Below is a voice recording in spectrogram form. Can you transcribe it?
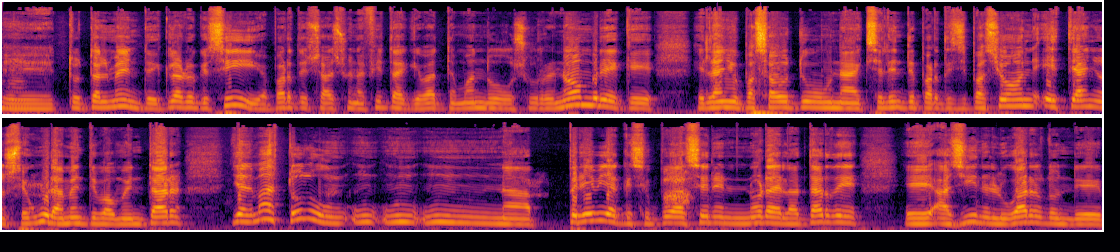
Eh, totalmente, claro que sí. Aparte ya es una fiesta que va tomando su renombre, que el año pasado tuvo una excelente participación, este año seguramente va a aumentar y además todo un- un- un- una previa que se puede hacer en hora de la tarde eh, allí en el lugar donde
